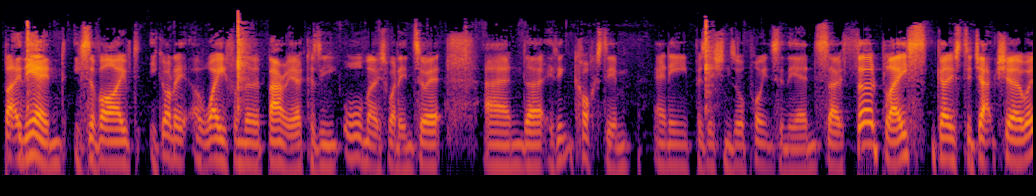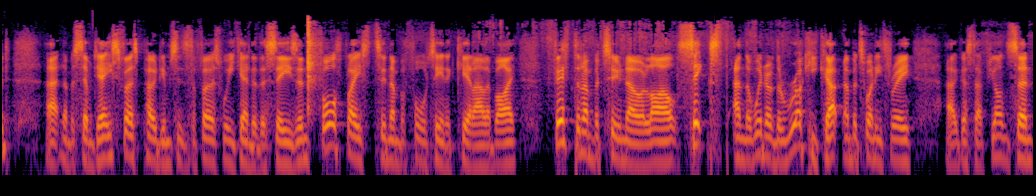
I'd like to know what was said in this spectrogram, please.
But in the end, he survived. He got it away from the barrier because he almost went into it, and uh, it didn't cost him any positions or points in the end. So third place goes to Jack Sherwood at number 78, his first podium since the first weekend of the season. Fourth place to number 14, Akil Alibhai. Fifth to number two, Noah Lyle. Sixth and the winner of the Rookie Cup, number 23, uh, Gustav Jonsson.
